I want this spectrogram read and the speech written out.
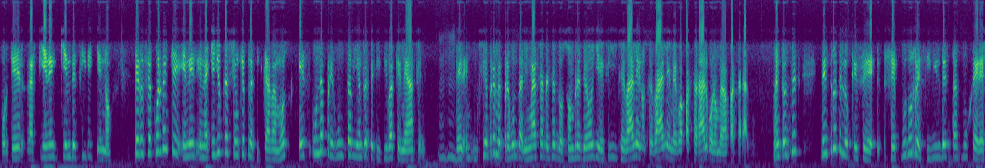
por qué las tienen, quién decide y quién no. Pero se acuerdan que en, e- en aquella ocasión que platicábamos es una pregunta bien repetitiva que me hacen. Eh, siempre me preguntan, y más a veces los hombres de, oye, si se vale, no se vale, me va a pasar algo, no me va a pasar algo. Entonces, dentro de lo que se, se pudo recibir de estas mujeres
